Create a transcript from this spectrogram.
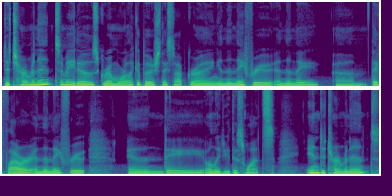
determinate tomatoes grow more like a bush. They stop growing and then they fruit, and then they um, they flower and then they fruit, and they only do this once. Indeterminate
